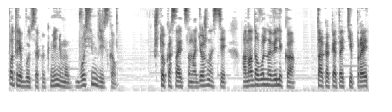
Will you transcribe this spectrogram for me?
потребуется как минимум 8 дисков. Что касается надежности, она довольно велика, так как этот тип RAID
